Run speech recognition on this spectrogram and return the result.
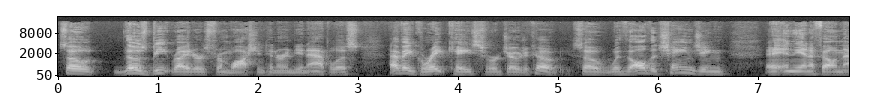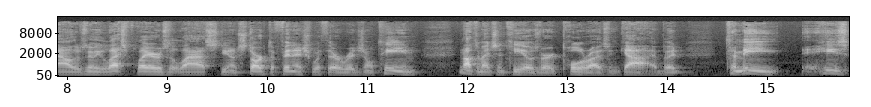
So those beat writers from Washington or Indianapolis have a great case for Joe Jacoby. So with all the changing in the NFL now. There's going to be less players that last, you know, start to finish with their original team. Not to mention T.O. is a very polarizing guy, but to me, he's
